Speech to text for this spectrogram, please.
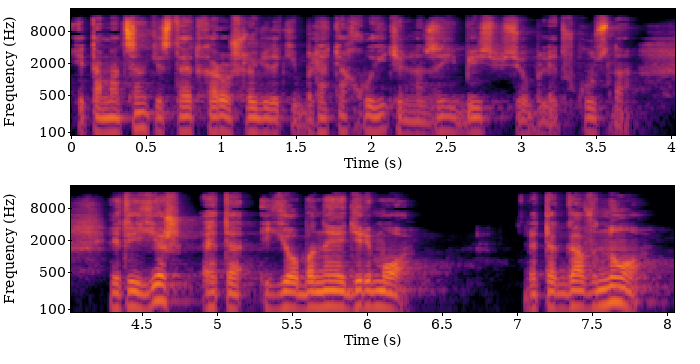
и там оценки стоят хорошие, люди такие, блядь, охуительно, заебись, все, блядь, вкусно. И ты ешь это ебаное дерьмо, это говно,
